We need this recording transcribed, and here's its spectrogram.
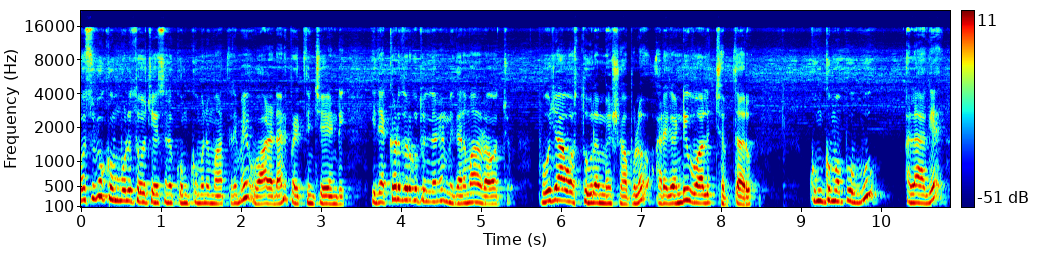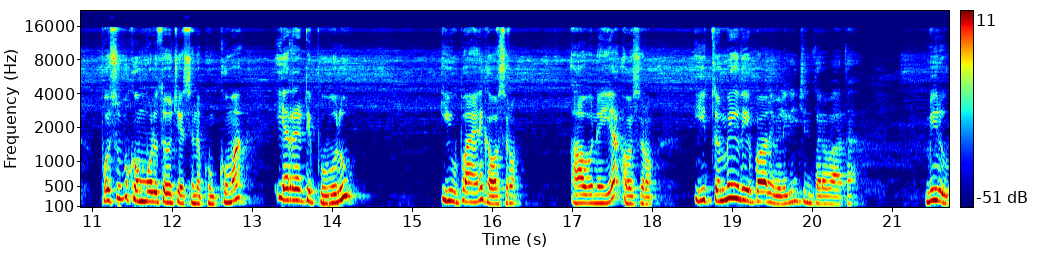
పసుపు కొమ్ములతో చేసిన కుంకుమను మాత్రమే వాడడానికి ప్రయత్నం చేయండి. ఇది ఎక్కడ దొరుకుతుందని మీకు అనుమానం రావచ్చు. పూజా వస్తువులు అమ్మే షాపులో అడగండి వాళ్ళు చెప్తారు. కుంకుమ పువ్వు అలాగే పసుపు కొమ్ములతో చేసిన కుంకుమ ఎర్రటి పువ్వులు ఈ ఉపాయానికి అవసరం. ఆవు నెయ్యి అవసరం. ఈ తొమ్మిది దీపాలు వెలిగించిన తర్వాత మీరు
